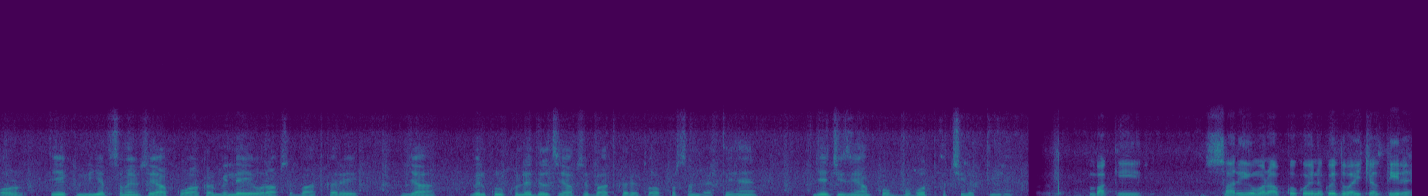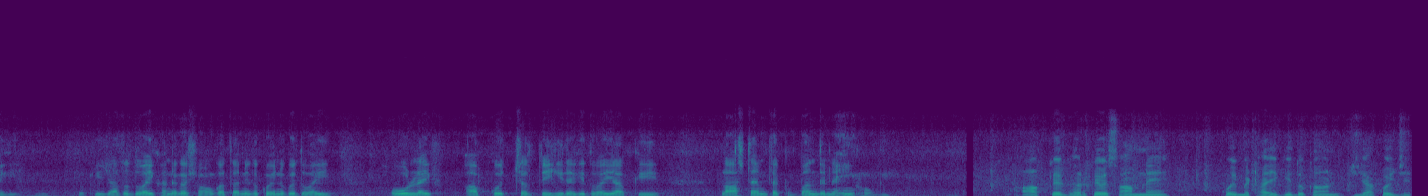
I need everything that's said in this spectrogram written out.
और एक नियत समय से आपको आकर मिले और आपसे बात करे या बिल्कुल खुले दिल से आपसे बात करे तो आप प्रसन्न रहते हैं। ये चीज़ें आपको बहुत अच्छी लगती हैं। बाकी सारी उम्र आपको कोई ना कोई दवाई चलती रहेगी क्योंकि या तो दवाई खाने का शौक आता है नहीं तो कोई ना कोई दवाई होल लाइफ आपको चलती ही रहेगी। दवाई आपकी लास्ट टाइम तक बंद नहीं होगी। आपके घर के सामने कोई मिठाई की दुकान या कोई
